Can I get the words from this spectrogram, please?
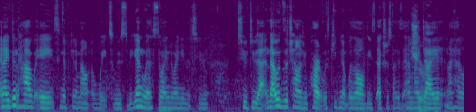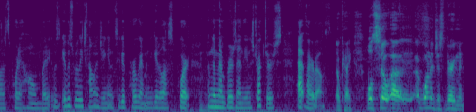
and I didn't have a significant amount of weight to lose to begin with, so mm-hmm. I knew I needed to to do that. And that was the challenging part was keeping up with all these exercises and sure. my diet and I had a lot of support at home, but it was it was really challenging and it's a good program and you get a lot of support mm-hmm. from the members and the instructors at Firebellz. Okay. Well, so uh, I want to just very men-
